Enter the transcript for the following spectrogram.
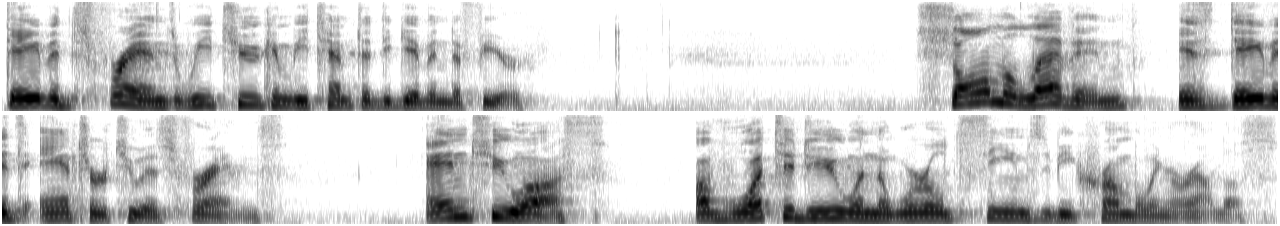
David's friends, we too can be tempted to give in to fear. Psalm 11 is David's answer to his friends and to us of what to do when the world seems to be crumbling around us.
